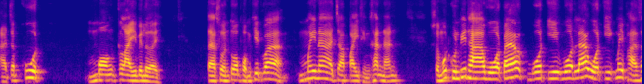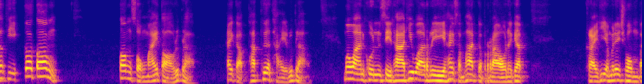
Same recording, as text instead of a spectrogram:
อาจจะพูด มองไกลไปเลย แต่ส่วนตัวผมคิดว่าไม่น่าจะไปถึงขั้นนั้น สมมุติคุณพิธาโหวตไปแล้วโหวตอีกโหวตแล้วโหวตอีกไม่ผ่านสักทีก็ต้องต้องส่งไม้ต่อหรือเปล่า ให้กับพรรคเพื่อไทยหรือเปล่า เมื่อวานคุณสีทาทิวารีให้สัมภาษณ์กับเรานะครับ ใครที่ยังไม่ได้ชมไป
